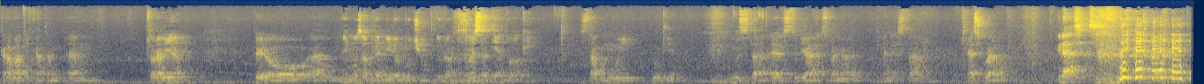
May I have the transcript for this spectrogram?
gramática um, todavía, pero... Hemos aprendido mucho durante nuestro tiempo aquí. Estaba muy útil. Gusta estudiar español en esta escuela. Gracias.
